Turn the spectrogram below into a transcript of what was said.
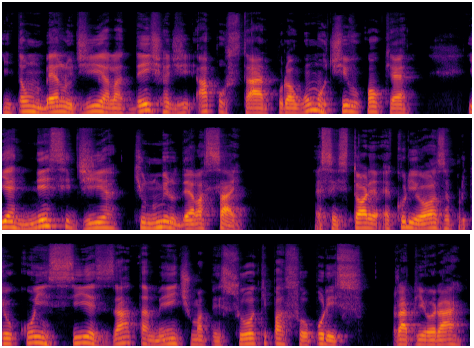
Então, um belo dia, ela deixa de apostar por algum motivo qualquer, e é nesse dia que o número dela sai. Essa história é curiosa porque eu conheci exatamente uma pessoa que passou por isso. Para piorar,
